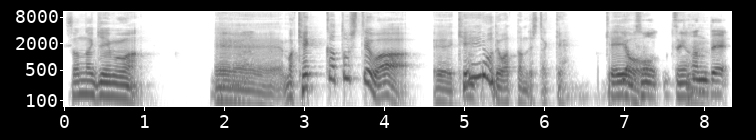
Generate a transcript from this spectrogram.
そんなゲーム1。えー、まあ結果としては、えー、KO で終わったんでしたっけ？いや ?KO。そう、前半で、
